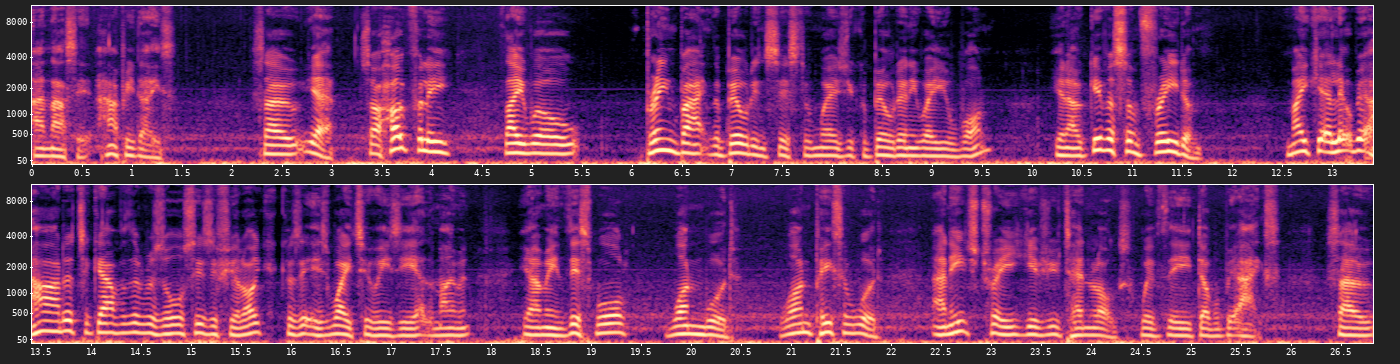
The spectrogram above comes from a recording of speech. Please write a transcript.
and that's it. Happy days. So yeah, so hopefully they will bring back the building system whereas you could build anywhere you want. You know, give us some freedom make it a little bit harder to gather the resources if you like because it is way too easy at the moment yeah I mean this wall one wood one piece of wood and each tree gives you 10 logs with the double bit axe. So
